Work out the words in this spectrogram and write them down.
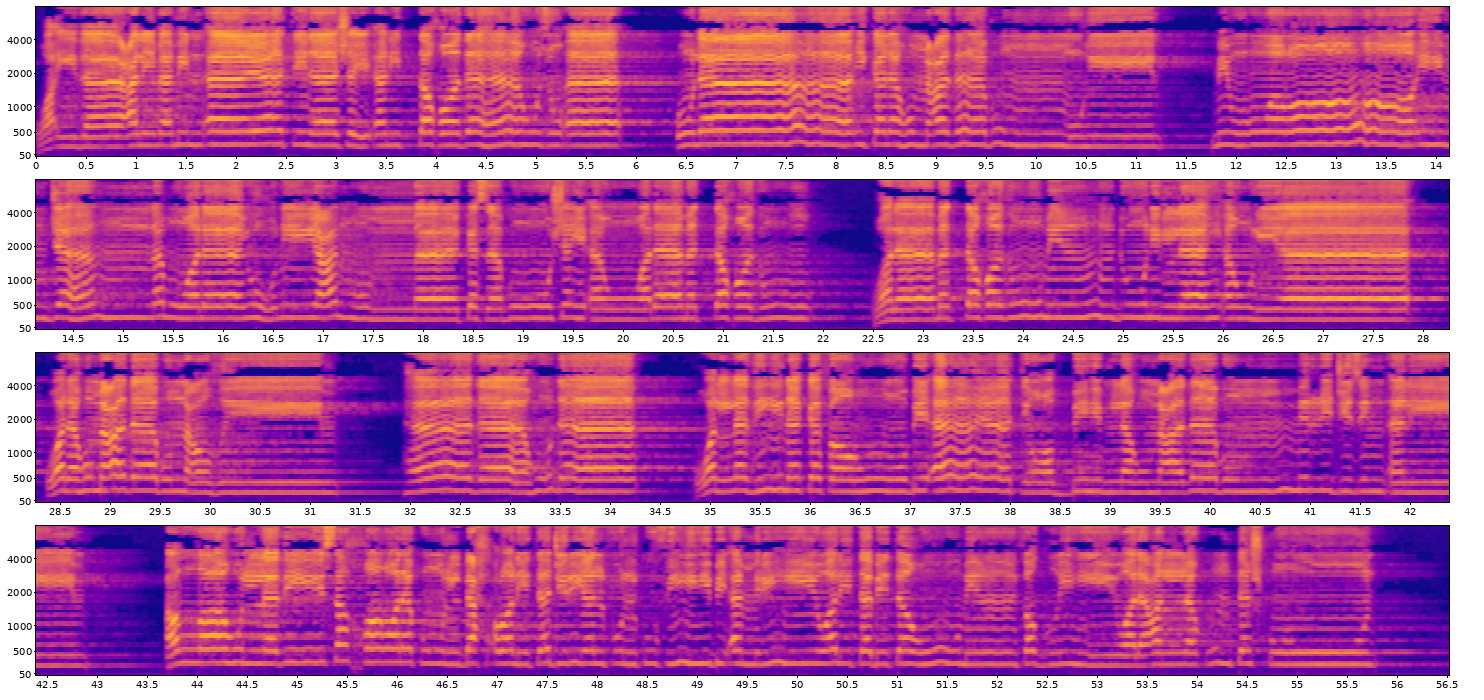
وإذا علم من آياتنا شيئا اتخذها هزؤا أولئك لهم عذاب مهين من ورائهم جهنم ولا يغني عنهم ما كسبوا شيئا ولا ما اتخذوا ولا ما اتخذوا من دون الله أولياء ولهم عذاب عظيم. والذين كفروا بآيات ربهم لهم عذاب من رجز أليم. الله الذي سخر لكم البحر لتجري الفلك فيه بأمره ولتبتغوا من فضله ولعلكم تشكرون.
